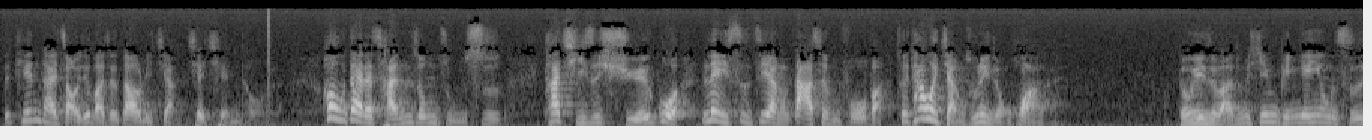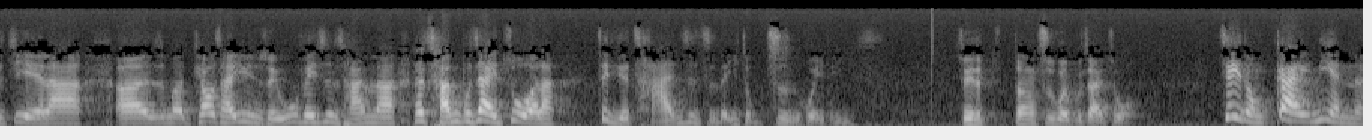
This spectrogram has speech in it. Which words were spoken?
这天台早就把这个道理讲在前头了。后代的禅宗祖师。他其实学过类似这样大乘佛法，所以他会讲出那种话来，懂意思吧？什么心平烟用持戒啦，啊，什么挑柴运水无非是禅啦，那禅不在做啦。这里的禅是指的一种智慧的意思，所以当智慧不在做，这种概念呢，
